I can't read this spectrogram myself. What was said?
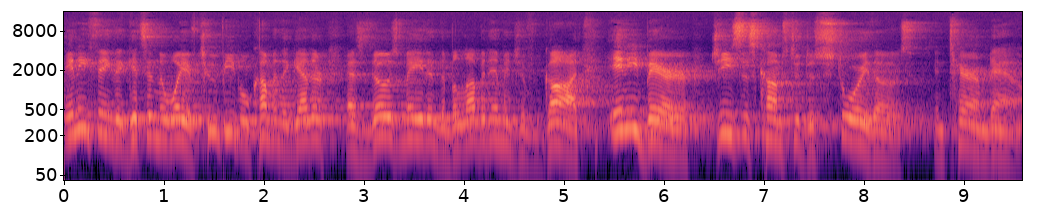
anything that gets in the way of two people coming together as those made in the beloved image of God, any barrier, Jesus comes to destroy those and tear them down.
